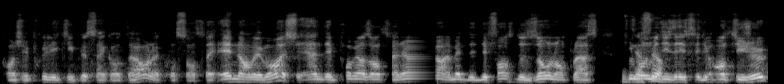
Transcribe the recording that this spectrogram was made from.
quand j'ai pris l'équipe de 50 ans, on l'a concentré énormément. Et c'est un des premiers entraîneurs à mettre des défenses de zone en place. Tout le monde me disait c'est du anti-jeu.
